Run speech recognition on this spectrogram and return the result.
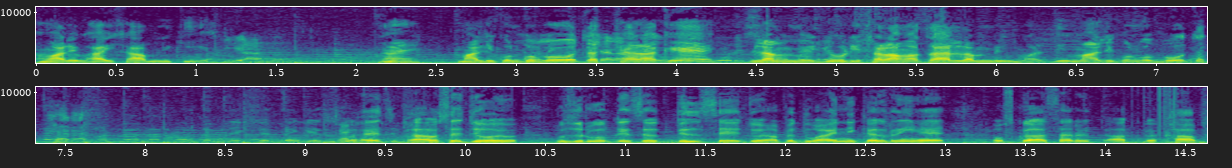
हमारे भाई साहब ने किया। है। मालिक उनको बहुत अच्छा रखे लंबी जोड़ी सलामत है लंबी उम्र दे। मालिक उनको बहुत अच्छा रखे। सहज भाव से जो बुज़ुर्गों के से दिल से जो यहाँ पे दुआएँ निकल रही हैं उसका असर आप खाब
